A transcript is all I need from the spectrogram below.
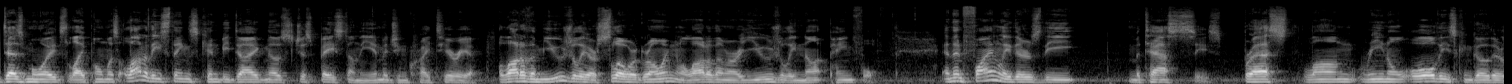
desmoids, lipomas. A lot of these things can be diagnosed just based on the imaging criteria. A lot of them usually are slower growing, and a lot of them are usually not painful. And then finally, there's the metastases. Breast, lung, renal, all these can go there.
